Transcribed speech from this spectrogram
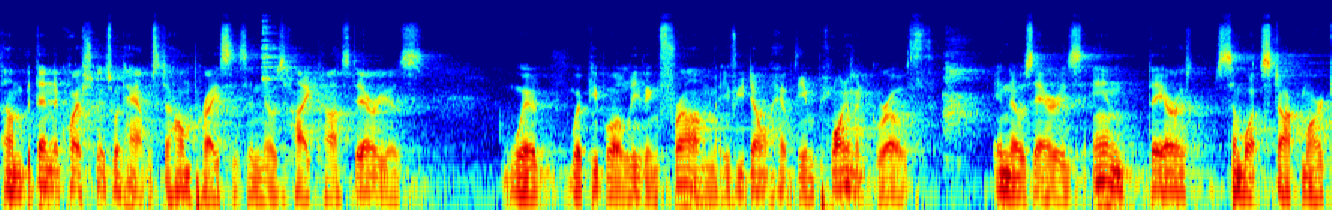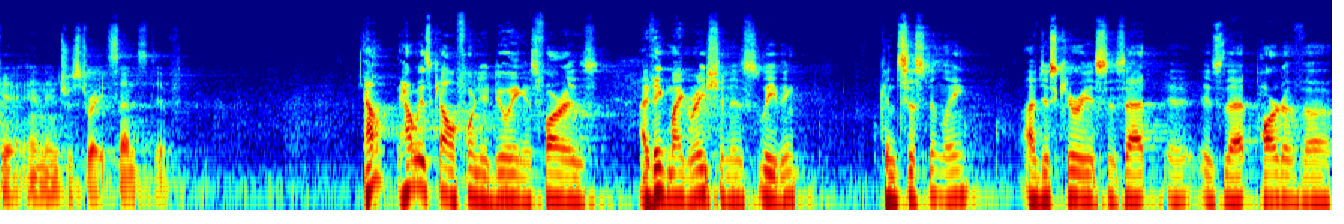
Um, but then the question is what happens to home prices in those high cost areas where, where people are leaving from if you don't have the employment growth in those areas and they are somewhat stock market and interest rate sensitive. How, how is California doing as far as, I think migration is leaving consistently. I'm just curious, is that, is that part of uh,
